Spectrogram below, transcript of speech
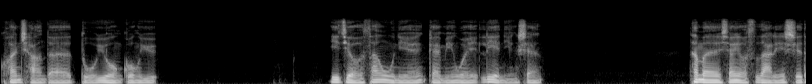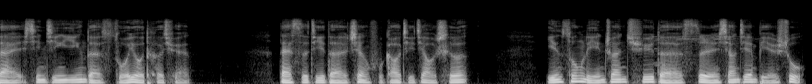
宽敞的独用公寓。1935年改名为列宁山。他们享有斯大林时代新精英的所有特权。带司机的政府高级轿车，银松林专区的私人乡间别墅，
